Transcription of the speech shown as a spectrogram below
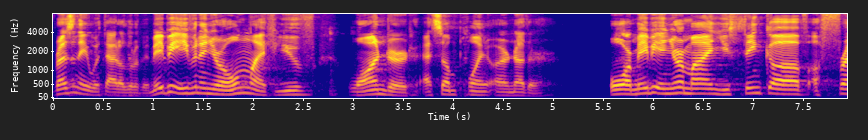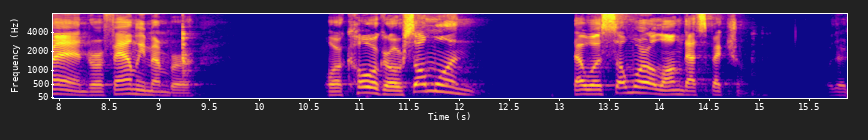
resonate with that a little bit. Maybe even in your own life, you've wandered at some point or another. Or maybe in your mind, you think of a friend or a family member or a coworker or someone that was somewhere along that spectrum, or they're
